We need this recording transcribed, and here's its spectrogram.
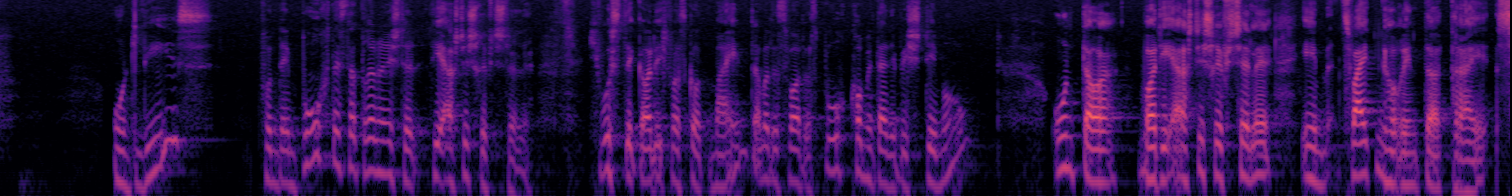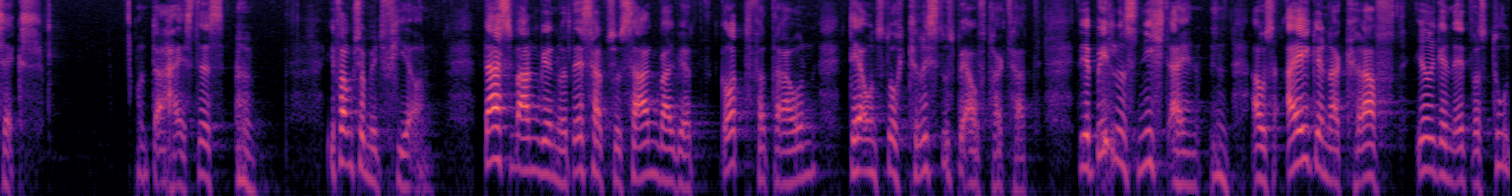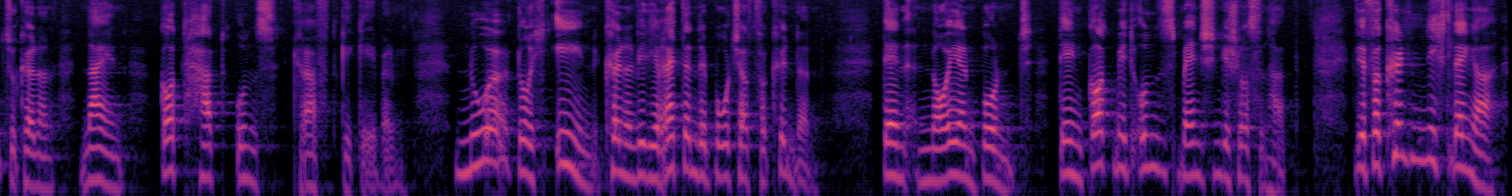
und lies von dem Buch, das da drinnen ist, die erste Schriftstelle. Ich wusste gar nicht, was Gott meint, aber das war das Buch, Komm in deine Bestimmung. Und da war die erste Schriftstelle im 2. Korinther 3, 6. Und da heißt es, ich fange schon mit 4 an. Das waren wir nur deshalb zu sagen, weil wir Gott vertrauen, der uns durch Christus beauftragt hat. Wir bilden uns nicht ein, aus eigener Kraft irgendetwas tun zu können. Nein, Gott hat uns Kraft gegeben. Nur durch ihn können wir die rettende Botschaft verkünden, den neuen Bund, den Gott mit uns Menschen geschlossen hat. Wir verkünden nicht länger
